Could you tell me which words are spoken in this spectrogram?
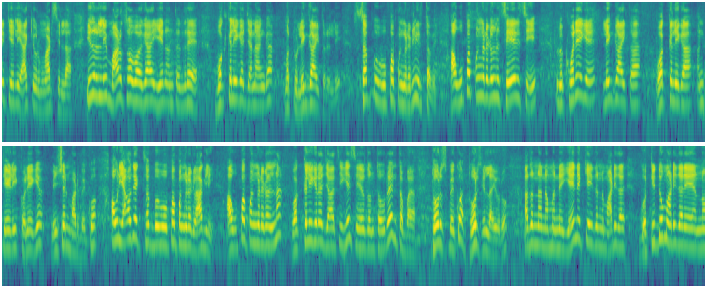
ರೀತಿಯಲ್ಲಿ ಯಾಕೆ ಇವರು ಮಾಡಿಸಿಲ್ಲ? ಇದರಲ್ಲಿ ಮಾಡಿಸೋವಾಗ ಏನಂತಂದರೆ ಒಕ್ಕಲಿಗ ಜನಾಂಗ ಮತ್ತು ಲಿಂಗಾಯತರಲ್ಲಿ ಸಬ್ ಉಪಪಂಗಡಗಳು ಇರ್ತವೆ. ಆ ಉಪ ಪಂಗಡಗಳನ್ನು ಸೇರಿಸಿ ಕೊನೆಗೆ ಲಿಂಗಾಯತ, ಒಕ್ಕಲಿಗ ಅಂಥೇಳಿ ಕೊನೆಗೆ ಮೆನ್ಷನ್ ಮಾಡಬೇಕು. ಅವ್ರು ಯಾವುದೇ ಸಬ್ ಉಪ ಪಂಗಡಗಳಾಗಲಿ, ಆ ಉಪ ಪಂಗಡಗಳನ್ನ ಒಕ್ಕಲಿಗರ ಜಾತಿಗೆ ಸೇರಿದಂಥವ್ರೆ ಅಂತ ಬ ತೋರಿಸ್ಬೇಕು. ಅದು ತೋರಿಸಿಲ್ಲ ಇವರು. ಅದನ್ನು ನಮ್ಮನ್ನು ಏನಕ್ಕೆ ಇದನ್ನು ಮಾಡಿದ್ದಾರೆ, ಗೊತ್ತಿದ್ದು ಮಾಡಿದ್ದಾರೆ ಅನ್ನೋ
